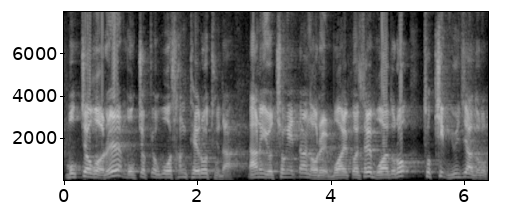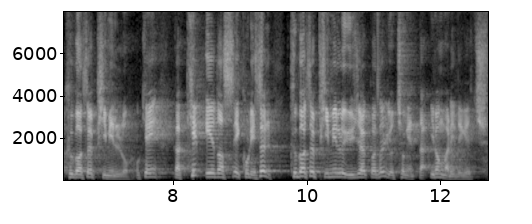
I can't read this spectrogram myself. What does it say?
목적어를 목적격 보호 상태로 두다. 나는 요청했다 너를 뭐 할 것을 뭐 하도록 to keep 유지하도록 그것을 비밀로. 오케이? 그러니까 keep it a secret은 그것을 비밀로 유지할 것을 요청했다. 이런 말이 되겠죠.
